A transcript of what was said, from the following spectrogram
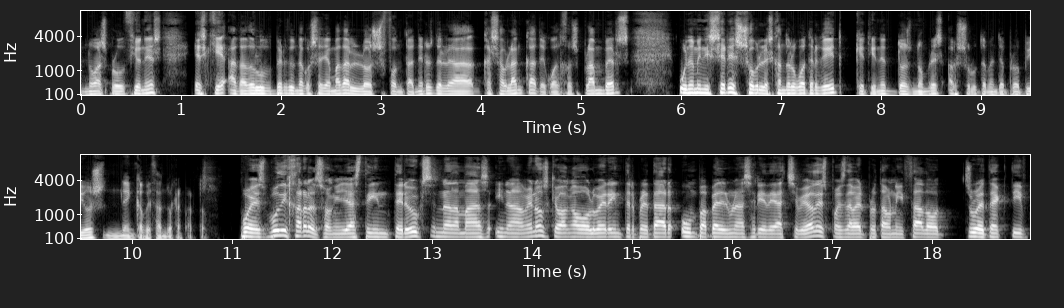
nuevas producciones, es que ha dado luz verde una cosa llamada Los Fontaneros de la Casa Blanca, de White House Plumbers, una miniserie sobre el escándalo Watergate que tiene dos nombres absolutamente propios encabezando el reparto. Pues Woody Harrelson y Justin Terux, nada más y nada menos, que van a volver a interpretar un papel en una serie de HBO después de haber protagonizado True Detective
